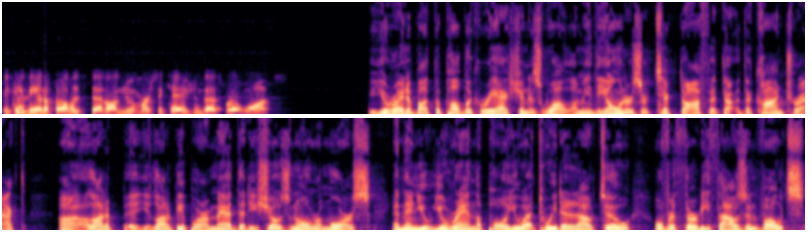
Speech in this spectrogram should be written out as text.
because the NFL has said on numerous occasions that's what it wants. You're right about the public reaction as well. I mean, the owners are ticked off at the, the contract. Uh, a lot of a lot of people are mad that he shows no remorse. And then you you ran the poll, you tweeted it out too. Over thirty thousand votes,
